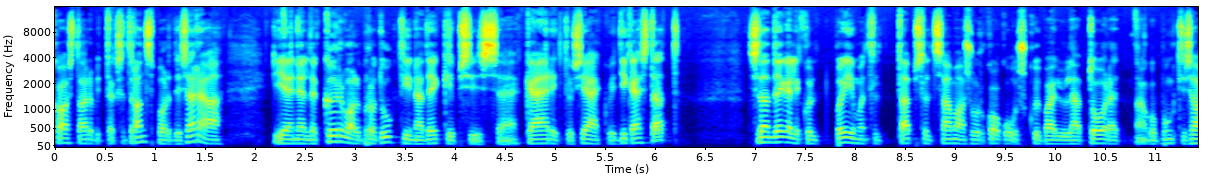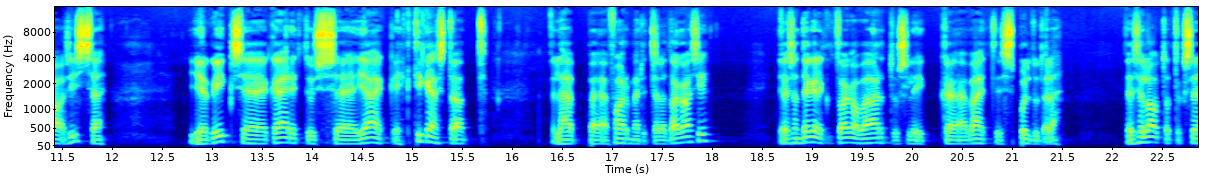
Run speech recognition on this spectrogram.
gaas tarbitakse transpordis ära ja nii-öelda kõrvalproduktina tekib siis äh, kääritusjääk või digestaat, seda on tegelikult põhimõtteliselt täpselt sama suur kogus, kui palju läheb tooret nagu punktis A sisse. Ja kõik see kääritusjääk ehk tigestaat läheb äh, farmeritele tagasi ja see on tegelikult väga väärtuslik äh, väetis põldudele. ja see laotatakse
